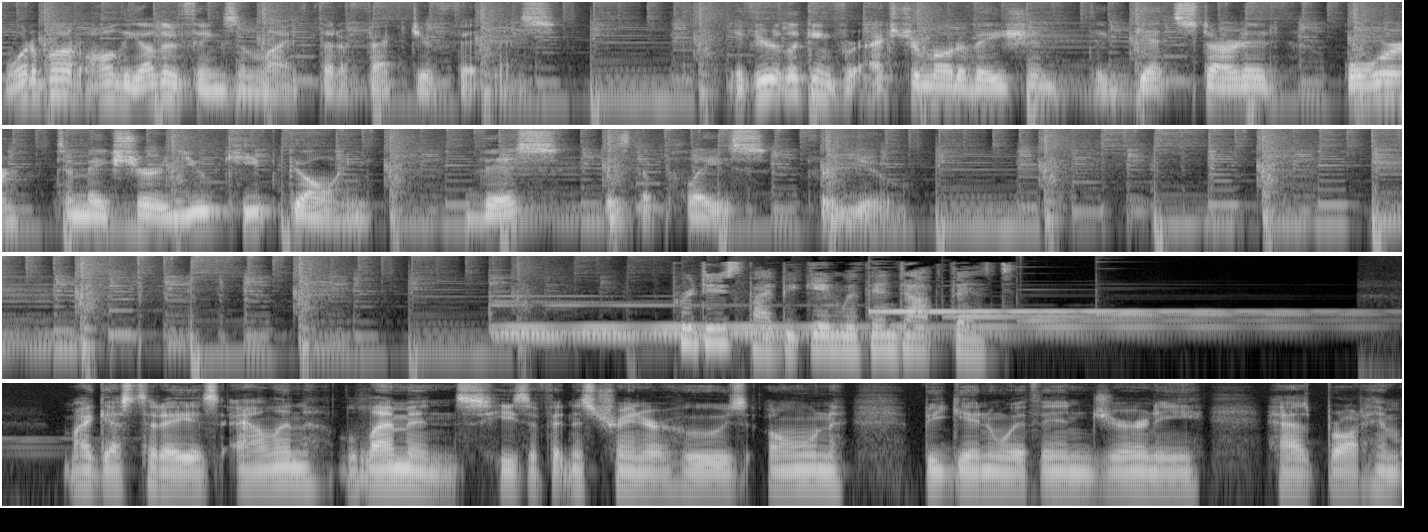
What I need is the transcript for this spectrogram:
what about all the other things in life that affect your fitness? If you're looking for extra motivation to get started or to make sure you keep going, this is the place for you. Produced by BeginWithin.fit. My guest today is Alan Lemons. He's a fitness trainer whose own Begin Within journey has brought him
